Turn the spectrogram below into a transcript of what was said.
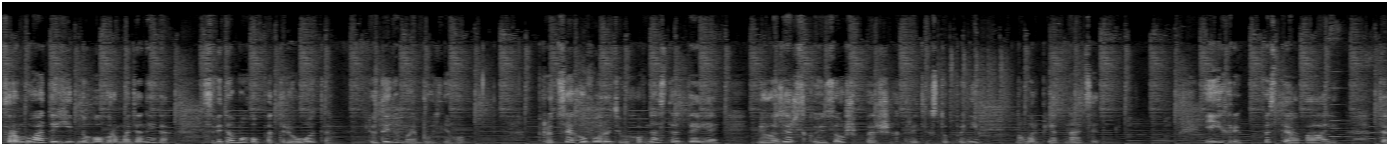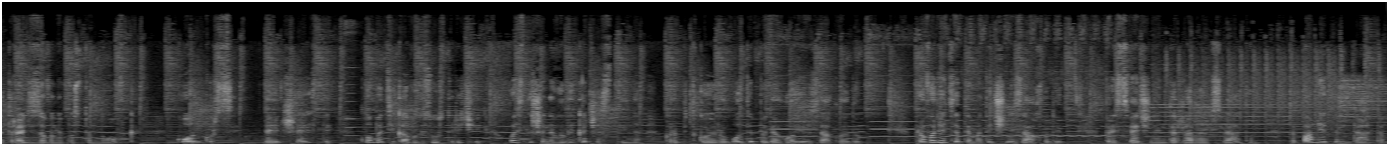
Формувати гідного громадянина, свідомого патріота, людина майбутнього. Про це говорить виховна стратегія Білозерської ЗОЖ перших третіх ступенів номер 15 Ігри, фестивалі, театралізовані постановки, конкурси, дайджести, клуби цікавих зустрічей ось лише невелика частина кропіткої роботи педагогів закладу. Проводяться тематичні заходи, присвячені державним святам та пам'ятним датам,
